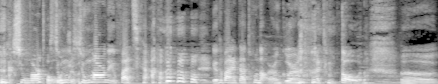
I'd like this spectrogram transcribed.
那个熊猫头，熊熊猫那个发卡，给他爸一大秃脑上搁上，还挺逗的。呃，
